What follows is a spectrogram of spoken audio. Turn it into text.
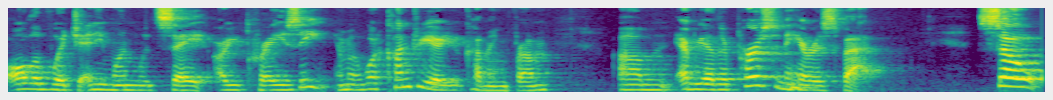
all of which anyone would say, Are you crazy? I mean, what country are you coming from? Um, every other person here is fat. So,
